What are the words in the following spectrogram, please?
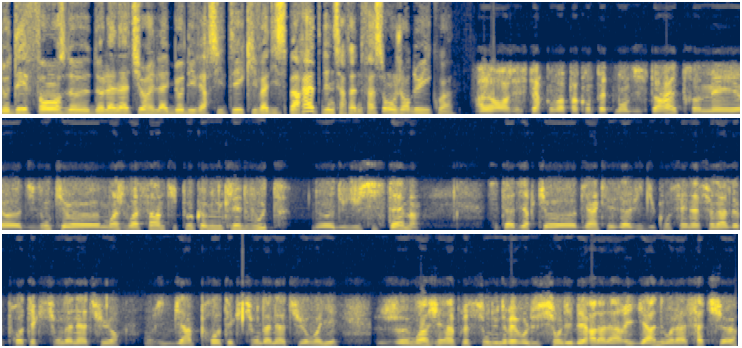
de défense de, la nature et de la biodiversité qui va disparaître d'une certaine façon aujourd'hui, quoi. alors j'espère qu'on va pas complètement disparaître, mais disons que moi je vois ça un petit peu comme une clé de voûte du, système. C'est-à-dire que bien que les avis du Conseil national de protection de la nature, je dis bien protection de la nature, vous voyez, je, moi j'ai l'impression d'une révolution libérale à la Reagan ou à la Thatcher,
